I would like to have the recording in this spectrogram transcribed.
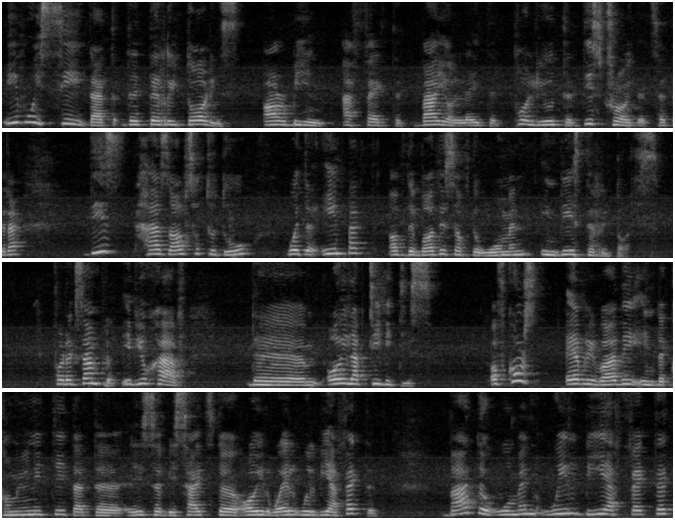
if we see that the territories are being affected, violated, polluted, destroyed, etc., this has also to do with the impact of the bodies of the women in these territories. For example, if you have the oil activities, of course, everybody in the community that uh, is uh, besides the oil well will be affected but the woman will be affected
